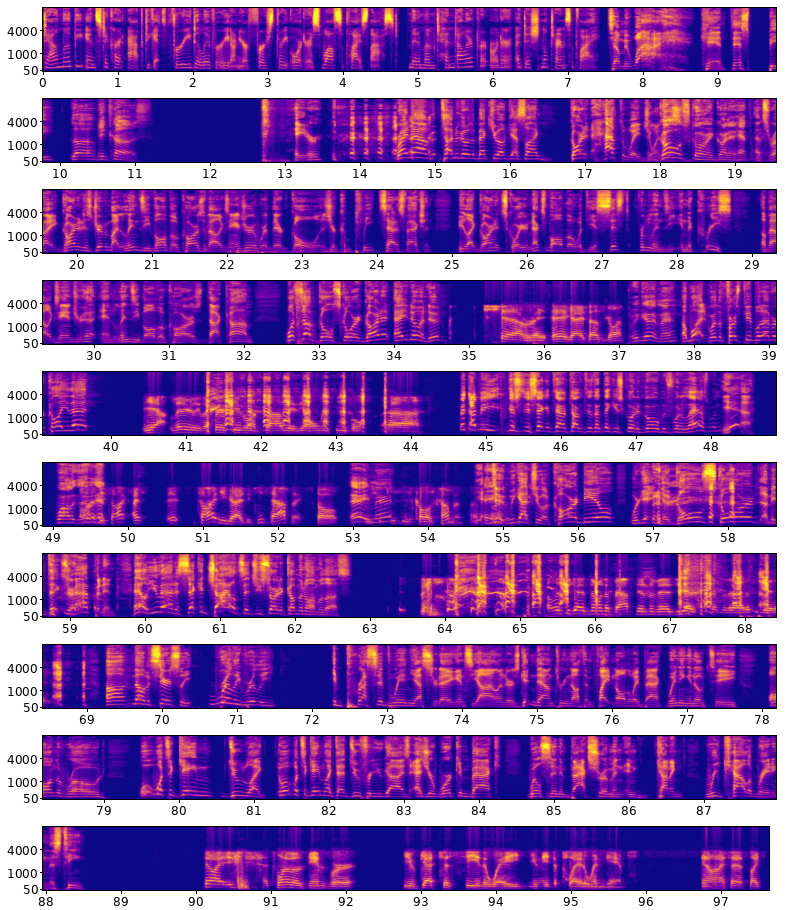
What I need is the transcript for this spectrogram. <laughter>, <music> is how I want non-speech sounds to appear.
Download the Instacart app to get free delivery on your first three orders while supplies last. Minimum $10 per order, additional term supply. Tell me why can't this be love? Because. Hater. <laughs> right now, time to go to the BetQL guest line. Garnet Hathaway joins Goal us. Goal scoring Garnet Hathaway. That's right. Garnet is driven by Lindsay Volvo Cars of Alexandria, where their goal is your complete satisfaction. Be like Garnet, score your next Volvo with the assist from Lindsay in the crease of Alexandria and lindsayvolvocars.com. What's up, goal scorer Garnet? How you doing, dude? Yeah, right. Hey guys, how's it going? We good, man. Uh, what? We're the first people to ever call you that? Yeah, literally the first people and probably the only people. Uh, But I mean, this is the second time talking to us. I think you scored a goal before the last one. Yeah. While ago. honestly, talk, I, it, talking to you guys, it keeps happening. So Hey, we man. keep these calls coming. Yeah, dude, we got you a car deal. We're getting the goals <laughs> scored. I mean, things are happening. Hell, you've had a second child since you started coming on with us. <laughs> I'll let you guys know when the baptism is. You guys come to that. It'd great. <laughs> Um, no, but seriously, really, really impressive win yesterday against the Islanders, getting down three nothing, fighting all the way back, winning in OT on the road. Wh- What's a game do like? What's a game like that do for you guys as you're working back Wilson and Backstrom and, and kind of recalibrating this team? You know, I, <laughs> it's one of those games where you get to see the way you need to play to win games. You know, and I say it's like,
